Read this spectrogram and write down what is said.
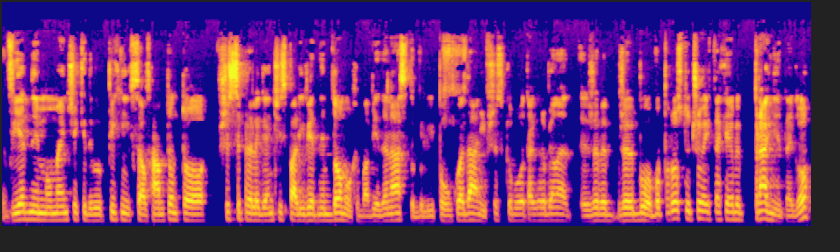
W jednym momencie, kiedy był piknik w Southampton, to wszyscy prelegenci spali w jednym domu, chyba w 11, byli poukładani, wszystko było tak zrobione, żeby, żeby było, bo po prostu człowiek tak jakby pragnie tego,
